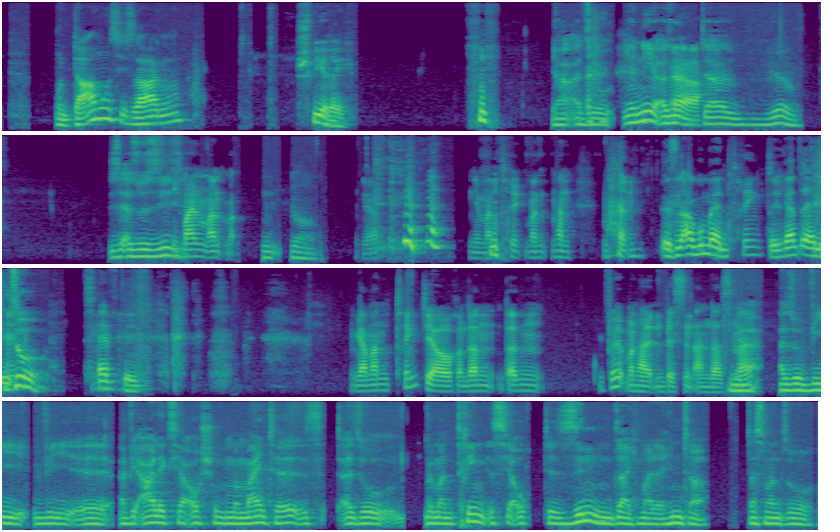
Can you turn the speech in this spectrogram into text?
Und da muss ich sagen, schwierig. Ja, also, ja, nee, also Ja. da, ja. Also sie, Ich meine, man, man, ja. ja. Nee, man trinkt, man, man, man Ist ein Argument. trinkt, Bin ganz ehrlich. So, Das ist heftig. ja, man trinkt ja auch und dann, dann wird man halt ein bisschen anders, ne? Ja, also wie, wie, äh, wie Alex ja auch schon mal meinte, ist, also wenn man trinkt, ist ja auch der Sinn, sag ich mal, dahinter, dass man so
